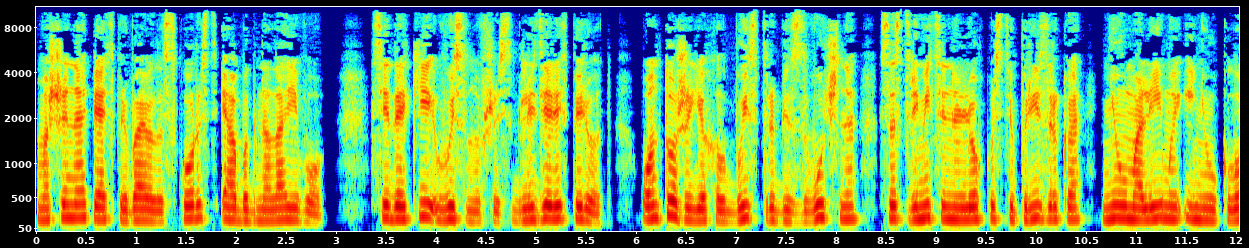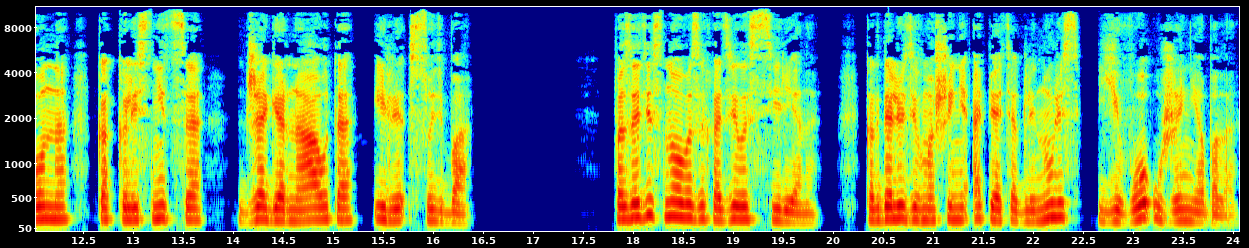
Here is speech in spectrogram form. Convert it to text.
Машина опять прибавила скорость и обогнала его. Седаки, высунувшись, глядели вперед. Он тоже ехал быстро, беззвучно, со стремительной легкостью призрака, неумолимо и неуклонно, как колесница Джаггернаута или судьба. Позади снова заходилась сирена. Когда люди в машине опять оглянулись, его уже не было.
